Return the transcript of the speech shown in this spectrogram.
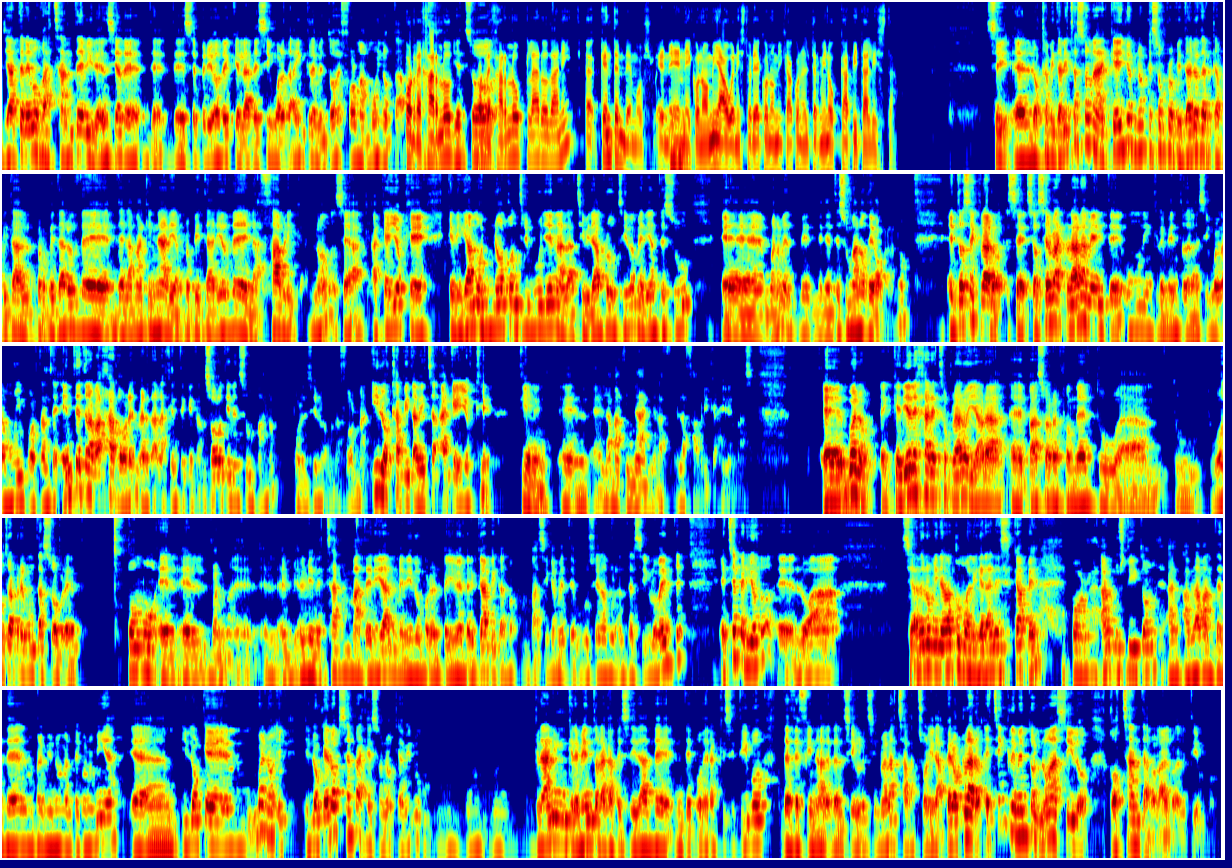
ya tenemos bastante evidencia de, ese periodo de que la desigualdad incrementó de forma muy notable. Por dejarlo, por dejarlo claro, Dani, eh, ¿qué entendemos en economía o en historia económica con el término capitalista? Sí, eh, los capitalistas son aquellos ¿no? que son propietarios del capital, propietarios de, la maquinaria, propietarios de las fábricas, ¿no? O sea, aquellos que, digamos, no contribuyen a la actividad productiva mediante su, eh, bueno, mediante su mano de obra, ¿no? Entonces, claro, se, observa claramente un incremento de la desigualdad muy importante entre trabajadores, ¿verdad? La gente que tan solo tiene sus manos, por decirlo de alguna forma, y los capitalistas, aquellos que tienen la maquinaria, las fábricas y demás. Eh, bueno, eh, quería dejar esto claro y ahora paso a responder tu, tu, otra pregunta sobre cómo el, bueno, el, bienestar material medido por el PIB per cápita básicamente evoluciona durante el siglo XX. Este periodo lo ha, se ha denominado como el gran escape por Angus Deaton, hablaba antes de él, un premio Nobel de Economía, y lo que, bueno, lo que él observa es eso, ¿no? que ha habido un gran incremento en la capacidad de, poder adquisitivo desde finales del siglo XIX hasta la actualidad. Pero claro, este incremento no ha sido constante a lo largo del tiempo.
